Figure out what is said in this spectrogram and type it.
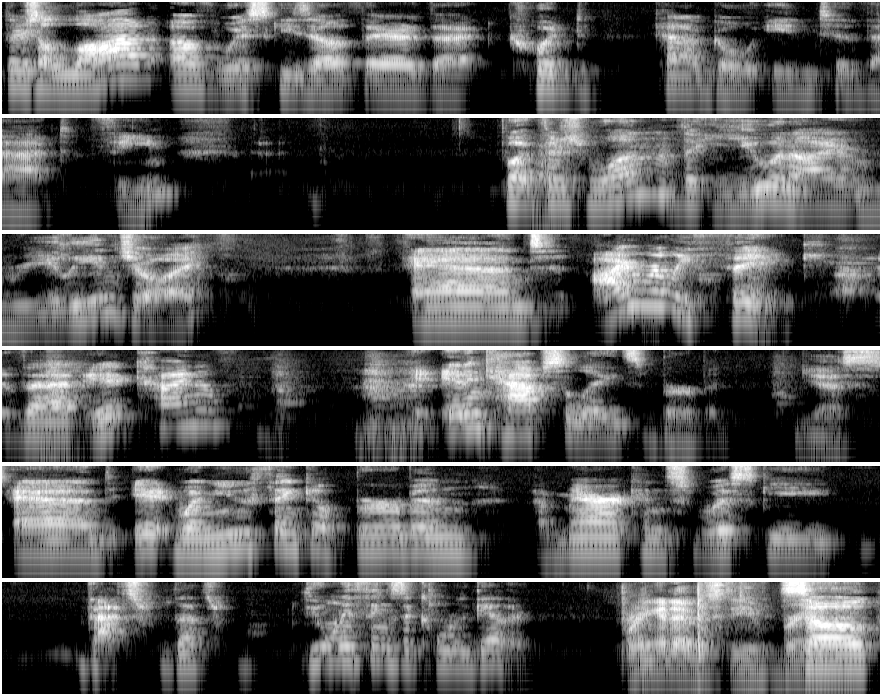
there's a lot of whiskeys out there that could kind of go into that theme. But there's one that you and I really enjoy. And I really think that it kind of it it encapsulates bourbon. Yes. And it when you think of bourbon, Americans whiskey, that's that's the only things that go together. Bring it out, Steve. Bring out. So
